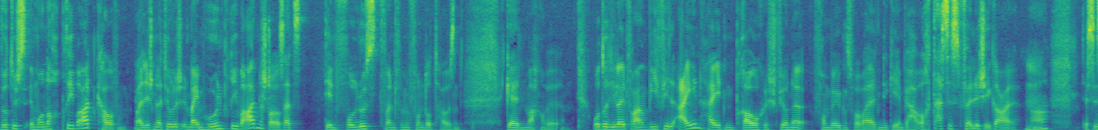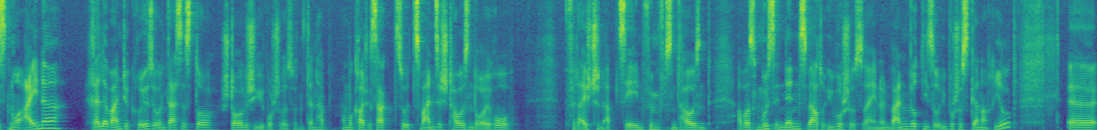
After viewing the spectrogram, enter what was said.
würde ich es immer noch privat kaufen, weil ich natürlich in meinem hohen privaten Steuersatz den Verlust von 500.000 geltend machen will. Oder die Leute fragen, wie viele Einheiten brauche ich für eine vermögensverwaltende GmbH? Auch das ist völlig egal. Ja. Es ist nur eine relevante Größe und das ist der steuerliche Überschuss. Und dann hab, haben wir gerade gesagt, so 20.000 Euro vielleicht schon ab 10, 15.000. Aber es muss ein nennenswerter Überschuss sein. Und wann wird dieser Überschuss generiert? Äh,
